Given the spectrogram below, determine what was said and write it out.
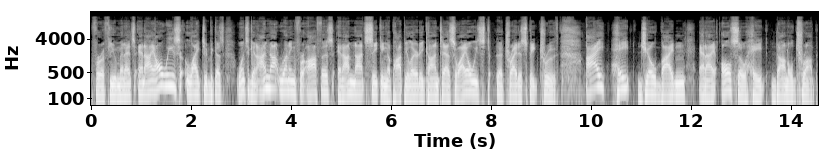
for a few minutes. And I always like to, because once again, I'm not running for office and I'm not seeking a popular popularity contest, so I always uh, try to speak truth. I hate Joe Biden and I also hate Donald Trump.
